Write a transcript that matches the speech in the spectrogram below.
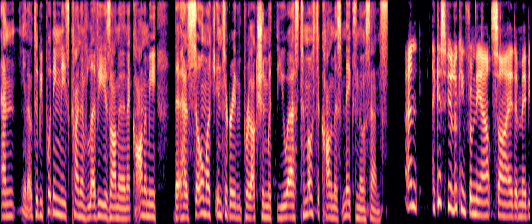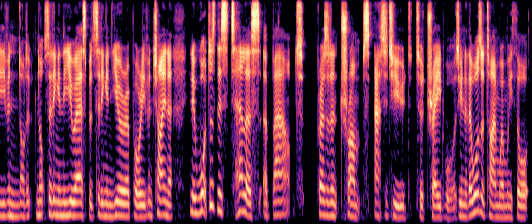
And, you know, to be putting these kind of levies on an economy that has so much integrated production with the U.S. to most economists makes no sense. And I guess if you're looking from the outside and maybe even not not sitting in the US but sitting in Europe or even China, you know, what does this tell us about President Trump's attitude to trade wars. You know, there was a time when we thought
